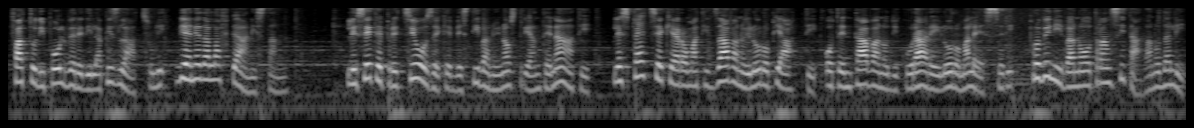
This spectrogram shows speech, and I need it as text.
fatto di polvere di lapislazzuli, viene dall'Afghanistan. Le sete preziose che vestivano i nostri antenati, le spezie che aromatizzavano i loro piatti o tentavano di curare i loro malesseri, provenivano o transitavano da lì.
